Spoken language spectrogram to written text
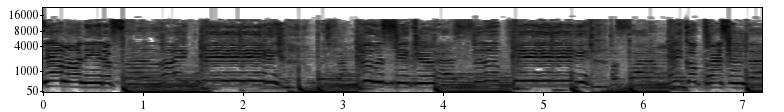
Damn, I need a friend like me. Wish I knew the secret recipe of how to make a person that.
